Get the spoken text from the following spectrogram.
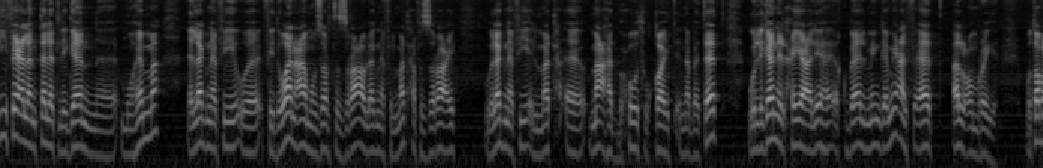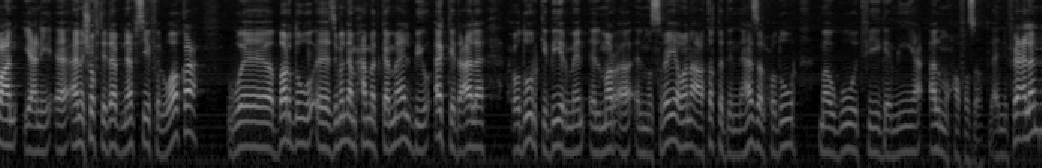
في فعلا ثلاث لجان مهمة لجنة في في ديوان عام وزارة الزراعة ولجنة في المتحف الزراعي ولجنة في معهد بحوث وقاية النباتات واللجان الحقيقة عليها إقبال من جميع الفئات العمرية. وطبعا يعني آه، أنا شفت ده بنفسي في الواقع وبرضو آه، زميلنا محمد كمال بيؤكد على حضور كبير من المرأة المصرية وأنا أعتقد أن هذا الحضور موجود في جميع المحافظات لأن فعلا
